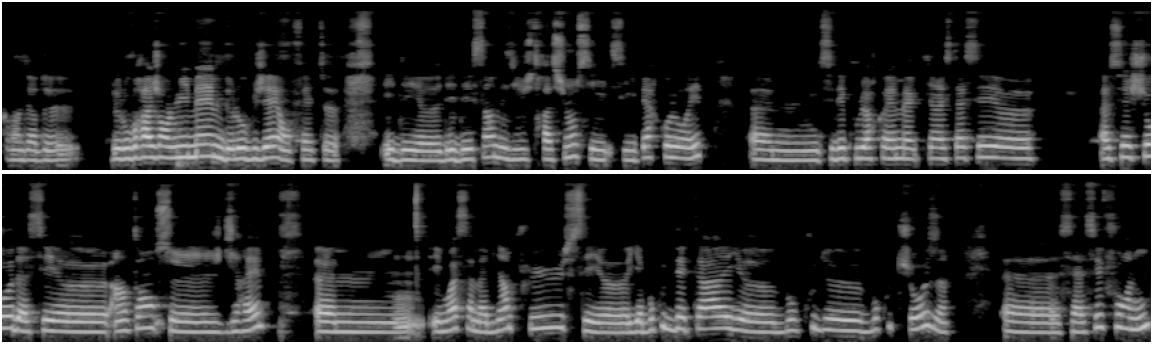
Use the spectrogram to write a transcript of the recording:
comment dire de de l'ouvrage en lui-même, de l'objet en fait, et des, des dessins, des illustrations, c'est hyper coloré. Euh, c'est des couleurs quand même qui restent assez euh, assez chaudes, assez euh, intenses, je dirais. et moi, ça m'a bien plu. C'est il y a beaucoup de détails, beaucoup de beaucoup de choses. c'est assez fourni.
